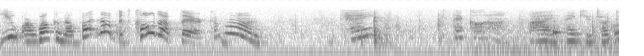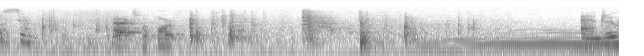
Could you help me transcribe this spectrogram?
you are welcome. Now button up. It's cold up there. Come on. Okay? Get that coat on. Bye. Thank you. Talk to you soon. Max, before... Andrew,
